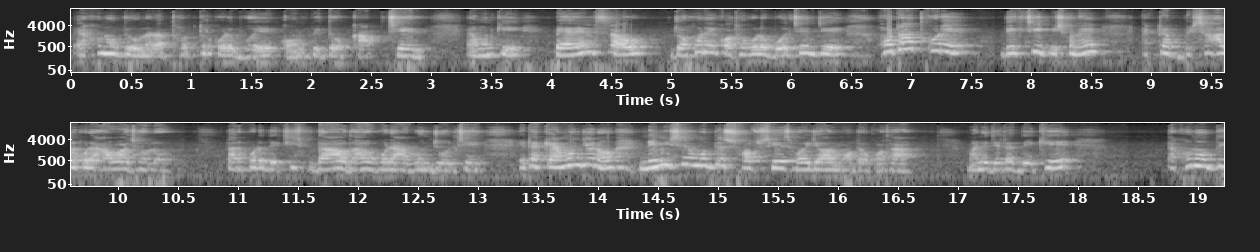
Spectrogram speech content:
এখনও অবধি ওনারা থরথর করে ভয়ে কম্পিত, কাঁপছেন। এমনকি প্যারেন্টসরাও যখন এই কথাগুলো বলছেন যে, হঠাৎ করে দেখছি পিছনে একটা বিশাল করে আওয়াজ হলো। তারপরে দেখছিস দাও দাও করে আগুন জ্বলছে। এটা কেমন যেন নিমিষের মধ্যে সব শেষ হয়ে যাওয়ার মতো কথা। মানে যেটা দেখে এখনও অবধি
